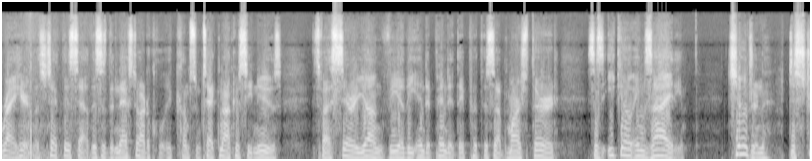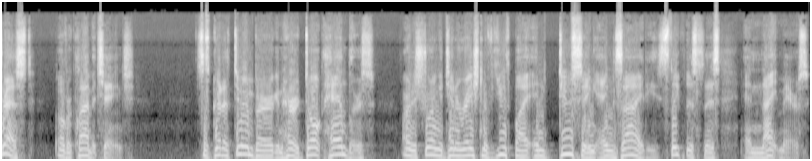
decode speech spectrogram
right here. Let's check this out. This is the next article. It comes from Technocracy News. It's by Sarah Young via The Independent. They put this up March 3rd. It says Eco Anxiety. Children distressed over climate change. It says Greta Thunberg and her adult handlers are destroying a generation of youth by inducing anxiety, sleeplessness, and nightmares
